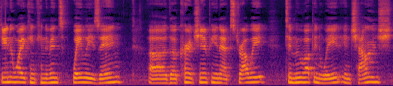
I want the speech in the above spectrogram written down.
Dana White can convince Weili Zhang, uh, the current champion at strawweight, to move up in weight and challenge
